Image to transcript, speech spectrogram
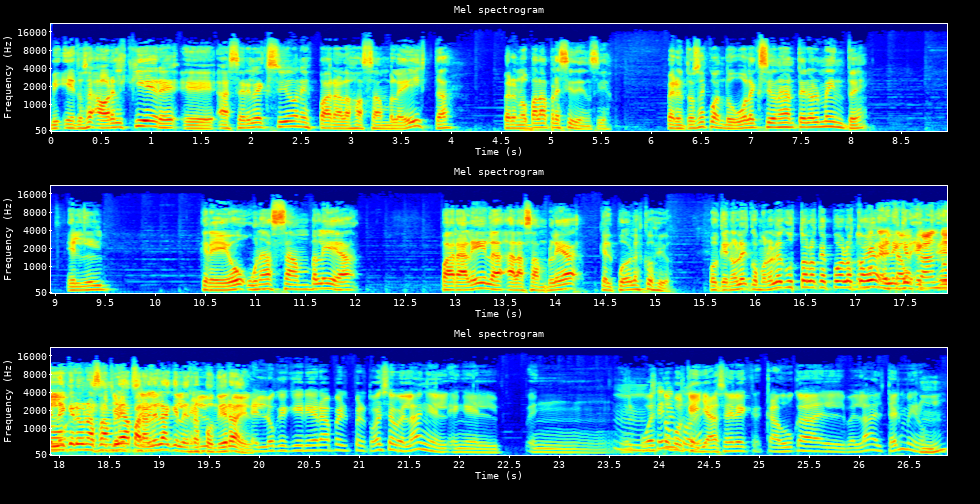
Y entonces ahora él quiere eh, hacer elecciones para los asambleístas, pero no para la presidencia. Pero entonces cuando hubo elecciones anteriormente, él creó una asamblea paralela a la asamblea que el pueblo escogió. Porque no le, como no le gustó lo que el pueblo No, él, le está cre- buscando- él le creó una asamblea ya, paralela que le él- respondiera a él. Él lo que quería era perpetuarse, ¿verdad? En el, en el, en Mm, el sí, puesto porque ya se le caduca el, ¿verdad? El término. Ujú.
